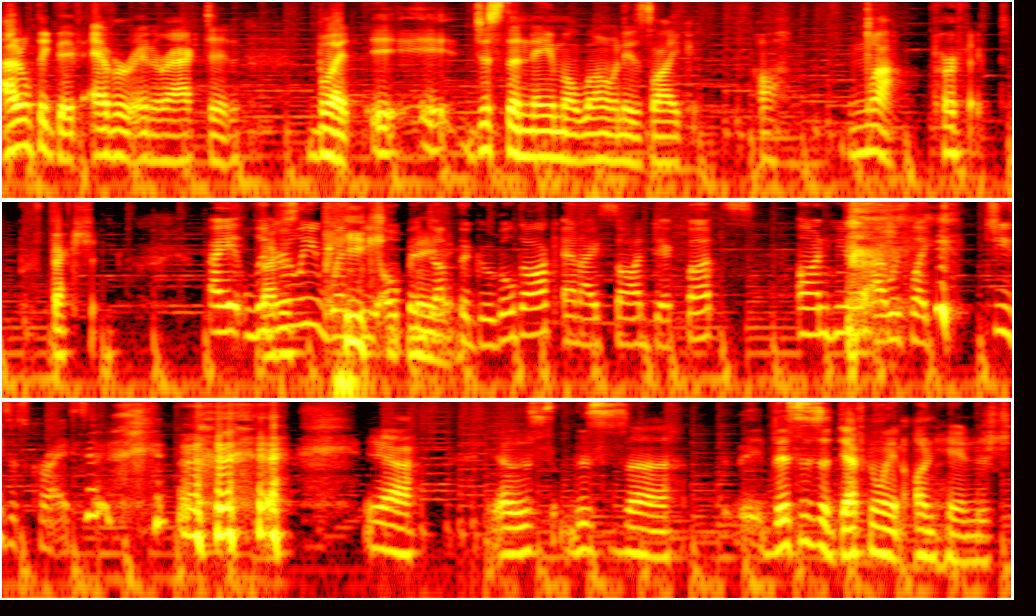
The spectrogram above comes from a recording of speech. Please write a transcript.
I don't think they've ever interacted, but it, it just the name alone is like, oh, mwah, perfect, perfection. I literally, when we opened up the Google Doc and I saw dick butts on here, I was like, Jesus Christ. yeah, yeah. This this uh, this is a definitely an unhinged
